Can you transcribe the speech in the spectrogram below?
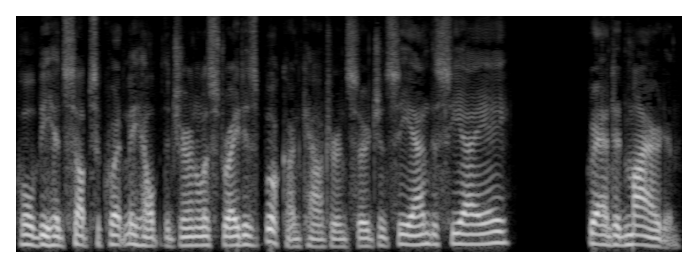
Colby had subsequently helped the journalist write his book on counterinsurgency and the CIA. Grant admired him,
